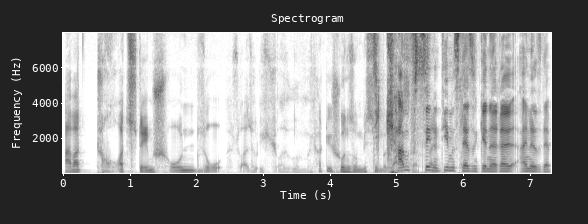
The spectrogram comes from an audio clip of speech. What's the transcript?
aber trotzdem schon so, also ich, also mich hat die schon so ein bisschen Die Kampfszenen in Demon Slayer sind generell eine der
